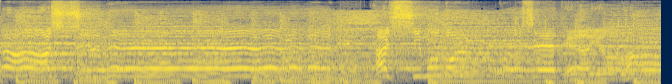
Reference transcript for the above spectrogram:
가슴에 다시 못 올 것에 대하여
